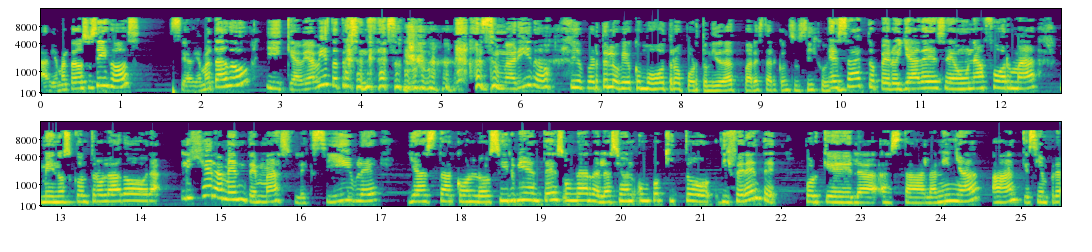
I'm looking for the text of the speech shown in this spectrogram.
había matado a sus hijos, se había matado y que había visto trascender a su, a su marido. Y aparte lo vio como otra oportunidad para estar con sus hijos. Exacto, pero ya desde una forma menos controladora, ligeramente más flexible y hasta con los sirvientes una relación un poquito diferente, porque la, hasta la niña, Anne, que siempre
